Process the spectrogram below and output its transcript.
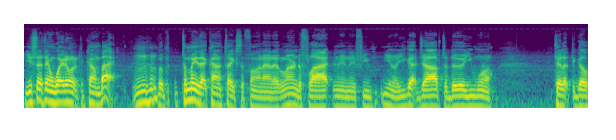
You sit there and wait on it to come back. Mm-hmm. But to me, that kind of takes the fun out of it. Learn to fly it, and then if you you know you got jobs to do, you want to tell it to go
